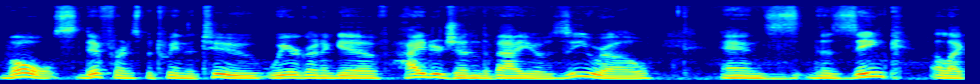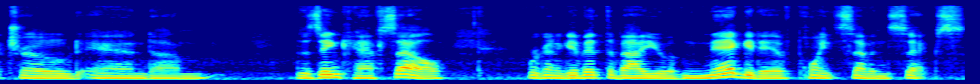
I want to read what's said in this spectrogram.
volts difference between the two, we are going to give hydrogen the value of zero and the zinc electrode and um, the zinc half cell, we're going to give it the value of negative 0.76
